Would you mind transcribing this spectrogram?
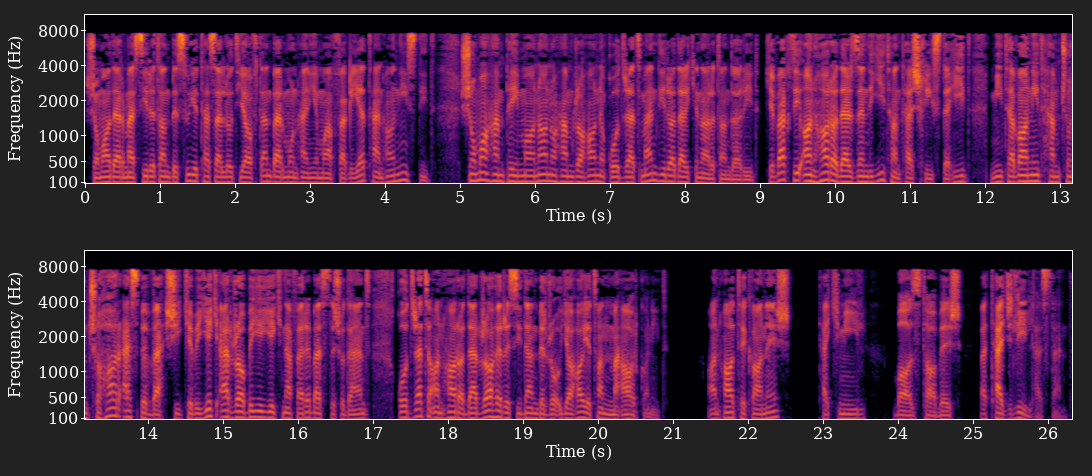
شما در مسیرتان به سوی تسلط یافتن بر منحنی موفقیت تنها نیستید. شما هم پیمانان و همراهان قدرتمندی را در کنارتان دارید که وقتی آنها را در زندگیتان تشخیص دهید، می توانید همچون چهار اسب وحشی که به یک عرابه یک نفره بسته شدند، قدرت آنها را در راه رسیدن به رؤیاهایتان مهار کنید. آنها تکانش، تکمیل، بازتابش و تجلیل هستند.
